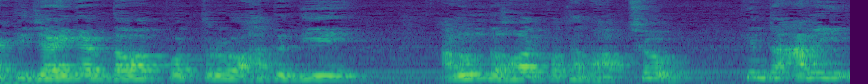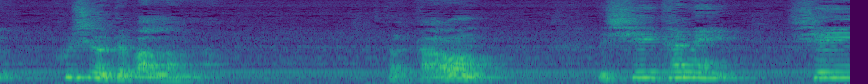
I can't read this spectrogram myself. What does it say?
একটি জায়গার দাওয়াতপত্র হাতে দিয়ে আনন্দ হওয়ার কথা ভাবছ, কিন্তু আমি খুশি হতে পারলাম না। তার কারণ সেইখানে সেই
